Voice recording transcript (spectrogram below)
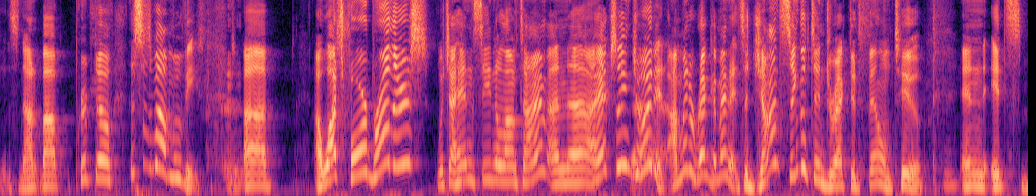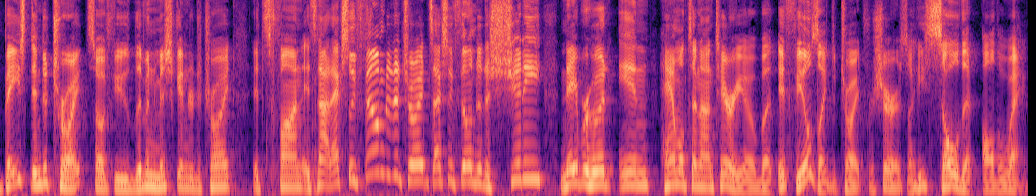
It's not about crypto. This is about movies. Uh, I watched Four Brothers, which I hadn't seen in a long time, and uh, I actually enjoyed it. I'm going to recommend it. It's a John Singleton directed film, too. And it's based in Detroit. So if you live in Michigan or Detroit, it's fun. It's not actually filmed in Detroit. It's actually filmed in a shitty neighborhood in Hamilton, Ontario, but it feels like Detroit for sure. So he sold it all the way.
